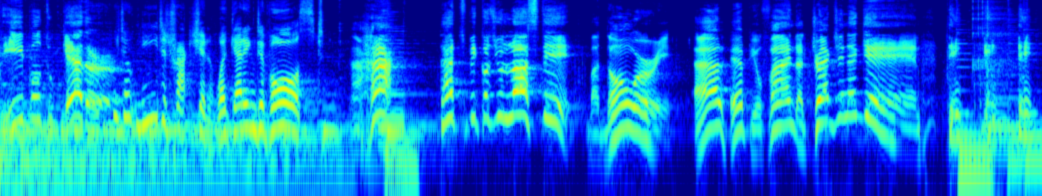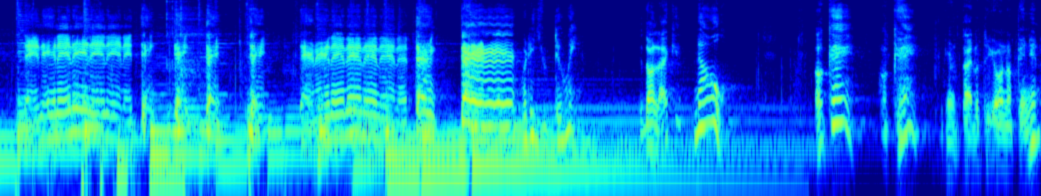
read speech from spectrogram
people together. We don't need attraction. We're getting divorced. Aha! That's because you lost it. But don't worry. I'll help you find attraction again. Ding, ding, ding. Ding, ding, ding, ding, ding, ding, ding, ding, ding. Ding, ding. What are you doing? You don't like it? No. Okay, okay. You're entitled to your own opinion.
